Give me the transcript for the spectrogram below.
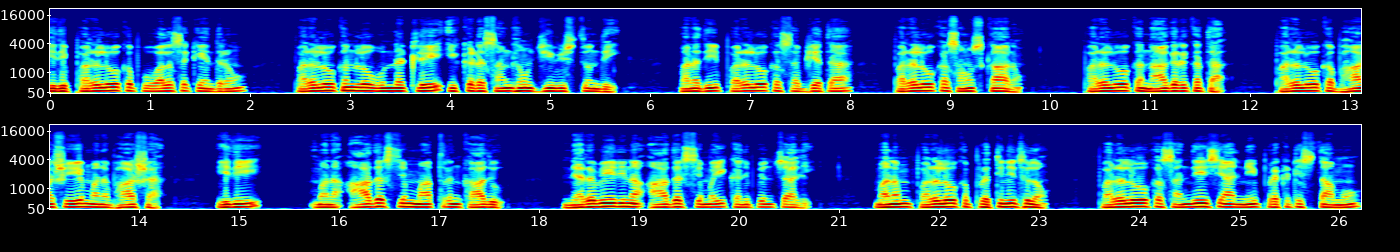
ఇది పరలోకపు వలస కేంద్రం. పరలోకంలో ఉన్నట్లే ఇక్కడ సంఘం జీవిస్తుంది. మనది పరలోక సభ్యత పరలోక సంస్కారం పరలోక నాగరికత పరలోక భాషే మన భాష. ఇది మన ఆదర్శం మాత్రం కాదు నెరవేరిన ఆదర్శమై కనిపించాలి. మనం పరలోక ప్రతినిధులం పరలోక సందేశాన్ని ప్రకటిస్తాము.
